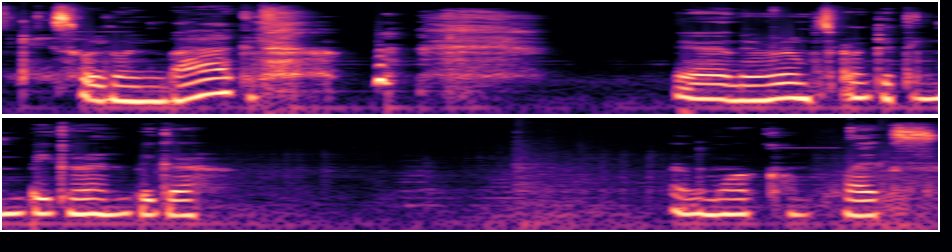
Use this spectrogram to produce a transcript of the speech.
Okay, so we're going back. yeah, the rooms are getting bigger and bigger and more complex.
